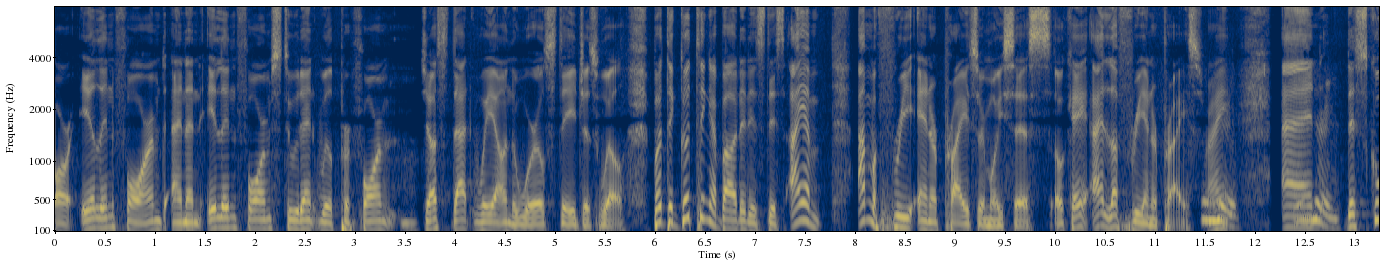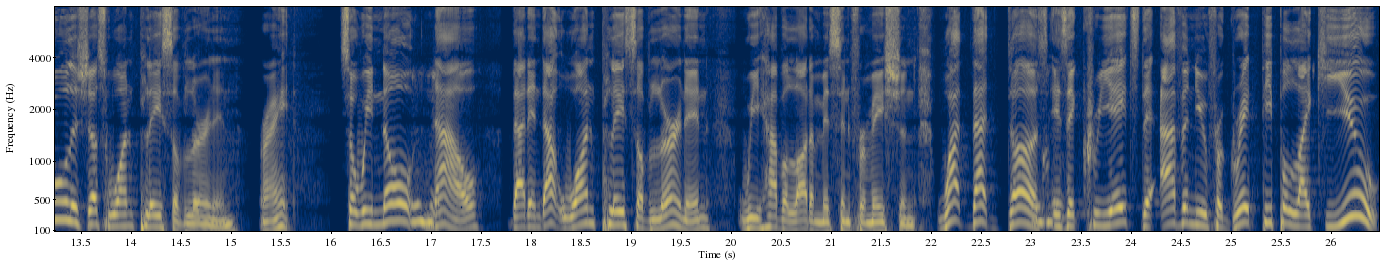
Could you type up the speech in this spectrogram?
are ill informed, and an ill informed student will perform just that way on the world stage as well. But the good thing about it is this I am I'm a free enterpriser, Moises. Okay. I love free enterprise, mm-hmm. right? And mm-hmm. the school is just one place of learning, right? So we know mm-hmm. now that in that one place of learning, we have a lot of misinformation. What that does is it creates the avenue for great people like you,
